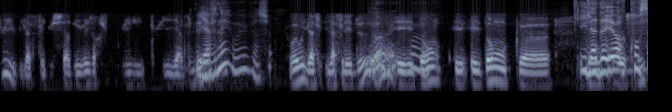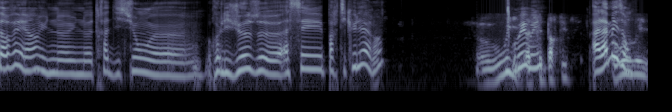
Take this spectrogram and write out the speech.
juive. Il a fait du Cercle puis, puis Yavnay. Yavnay, oui, bien sûr. Oui, oui il, a, fait les deux. Hein, et, donc, et, donc, il a d'ailleurs conservé hein, une, une, tradition religieuse assez particulière. Hein. oui, oui, bah. Parti... À la maison. Oui,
